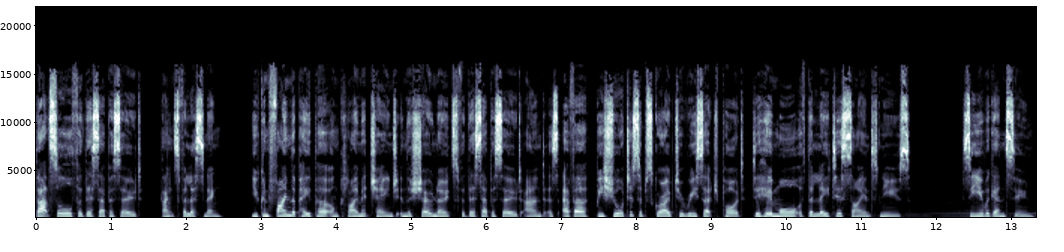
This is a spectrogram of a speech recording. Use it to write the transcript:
That's all for this episode. Thanks for listening. You can find the paper on climate change in the show notes for this episode, and as ever, be sure to subscribe to Research Pod to hear more of the latest science news. See you again soon.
